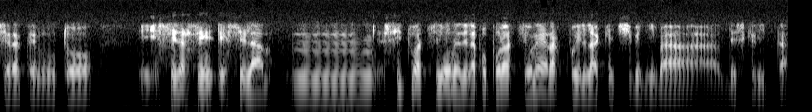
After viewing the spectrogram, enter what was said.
si era tenuto e se la, e se la mh, situazione della popolazione era quella che ci veniva descritta.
